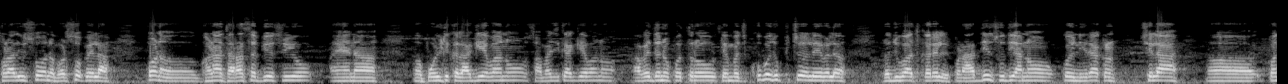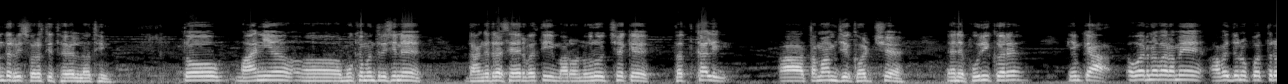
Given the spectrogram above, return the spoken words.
થોડા દિવસો અને વર્ષો પહેલા પણ ઘણા ધારાસભ્યશ્રીઓ અહીંયાના પોલિટિકલ આગેવાનો, સામાજિક આગેવાનો આવેદનો પત્રો તેમજ ખૂબ જ ઉચ્ચ લેવલે રજૂઆત કરેલ. પણ આજ દિન સુધી આનો કોઈ નિરાકરણ છેલ્લા પંદર વીસ વર્ષથી થયેલ નથી. તો માન્ય મુખ્યમંત્રીશ્રીને ધાંગધ્રા શહેર વતી મારો અનુરોધ છે કે તત્કાલી આ તમામ જે ઘટ છે એને પૂરી કરે કેમ કે અવારનવાર અમે આવેદનો પત્ર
